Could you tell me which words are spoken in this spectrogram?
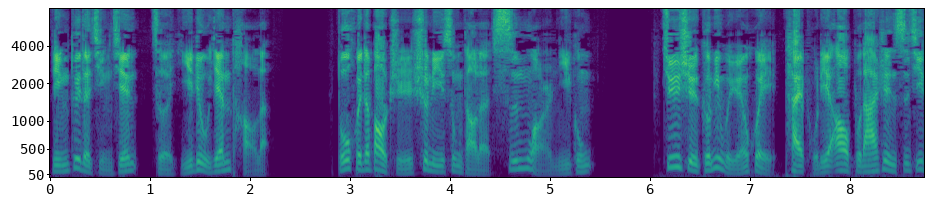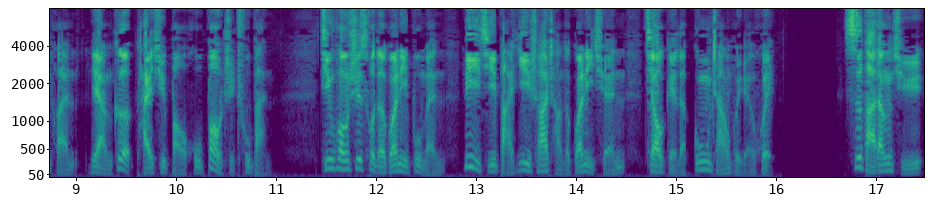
领队的警监则一溜烟跑了。夺回的报纸顺利送到了斯莫尔尼宫。军事革命委员会派普列奥布拉任斯基团两个排去保护报纸出版。惊慌失措的管理部门立即把印刷厂的管理权交给了工长委员会。司法当局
